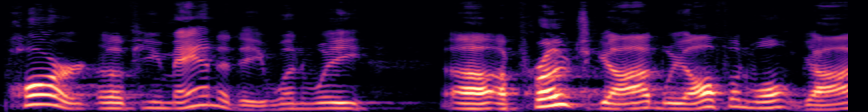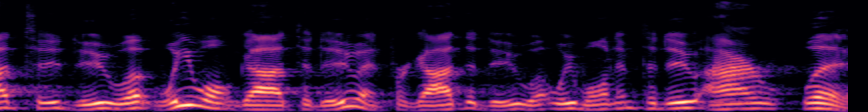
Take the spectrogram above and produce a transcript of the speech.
part of humanity. When we uh, approach God, we often want God to do what we want God to do and for God to do what we want Him to do our way.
